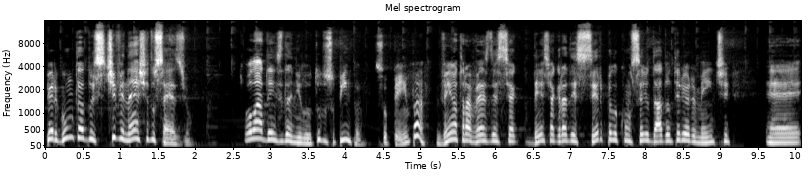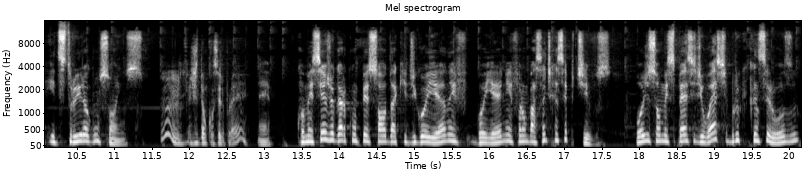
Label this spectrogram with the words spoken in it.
Pergunta do Steve Nash do Césio. Olá, Denis e Danilo, tudo supimpa? Supimpa? Venho através desse, desse agradecer pelo conselho dado anteriormente é, e destruir alguns sonhos. Hum, a gente dá um conselho pra ele? É. Comecei a jogar com o pessoal daqui de Goiânia e, Goiânia e foram bastante receptivos. Hoje sou uma espécie de Westbrook canceroso,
